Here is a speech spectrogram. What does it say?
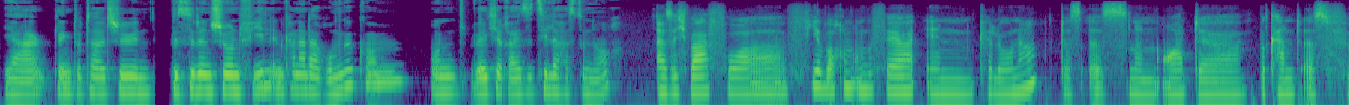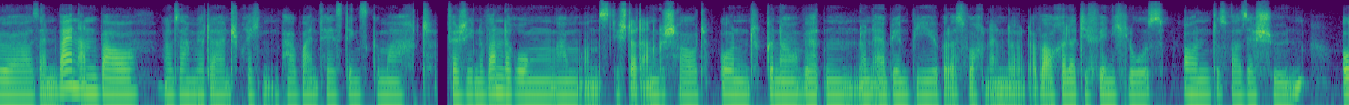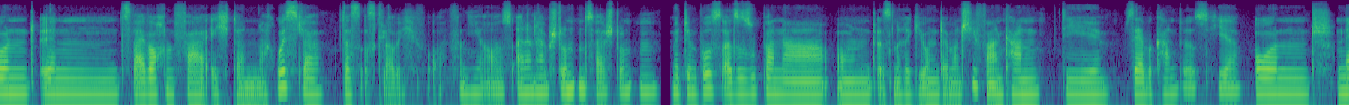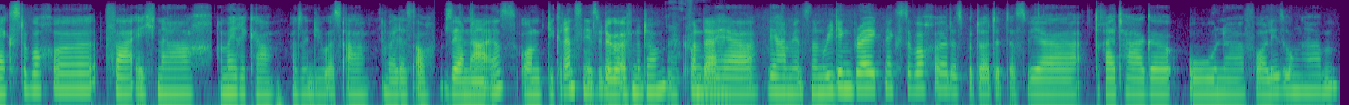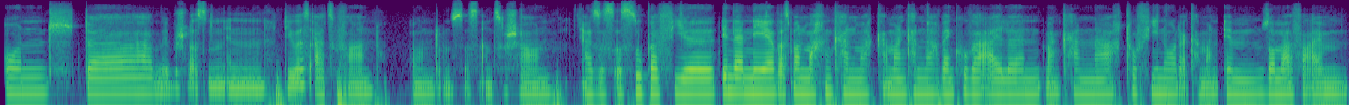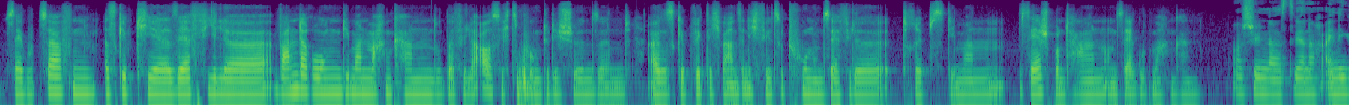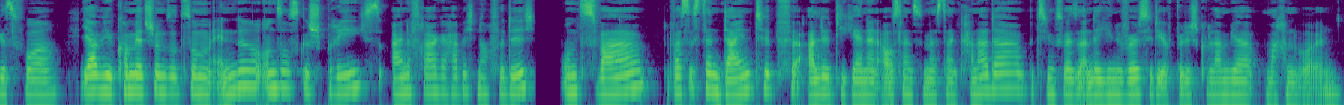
Ja, klingt total schön. Bist du denn schon viel in Kanada rumgekommen? Und welche Reiseziele hast du noch? Also ich war vor vier Wochen ungefähr in Kelowna. Das ist ein Ort, der bekannt ist für seinen Weinanbau. Also haben wir da entsprechend ein paar Wine-Tastings gemacht, verschiedene Wanderungen, haben uns die Stadt angeschaut und genau, wir hatten ein Airbnb über das Wochenende. Da war auch relativ wenig los und es war sehr schön. Und in zwei Wochen fahre ich dann nach Whistler. Das ist, glaube ich, von hier aus eineinhalb Stunden, zwei Stunden mit dem Bus, also super nah und ist eine Region, in der man Skifahren kann, die sehr bekannt ist hier. Und nächste Woche fahre ich nach Amerika, also in die USA, weil das auch sehr nah ist und die Grenzen jetzt wieder geöffnet haben. Ja, cool. Von daher, wir haben jetzt einen Reading Break nächste Woche. Das bedeutet, dass wir drei Tage ohne Vorlesungen haben. Und da haben wir beschlossen, in die USA zu fahren und uns das anzuschauen. Also es ist super viel in der Nähe, was man machen kann. Man kann nach Vancouver Island, man kann nach Tofino, da kann man im Sommer vor allem sehr gut surfen. Es gibt hier sehr viele Wanderungen, die man machen kann, super viele Aussichtspunkte, die schön sind. Also es gibt wirklich wahnsinnig viel zu tun und sehr viele Trips, die man sehr spontan und sehr gut machen kann. Oh, schön, da hast du ja noch einiges vor. Ja, wir kommen jetzt schon so zum Ende unseres Gesprächs. Eine Frage habe ich noch für dich. Und zwar, was ist denn dein Tipp für alle, die gerne ein Auslandssemester in Kanada bzw. an der University of British Columbia machen wollen?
